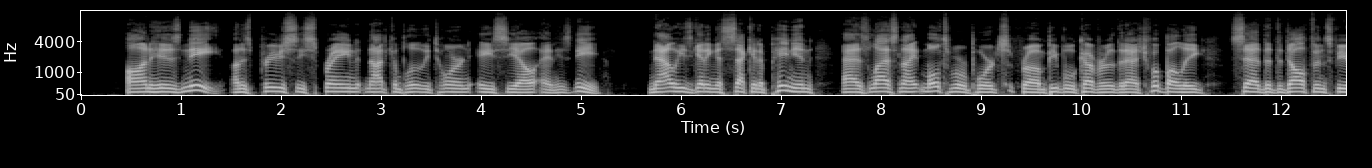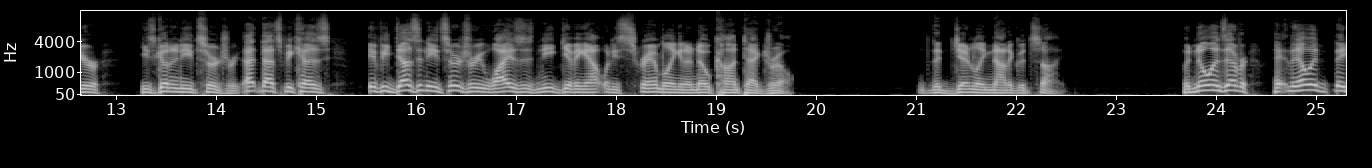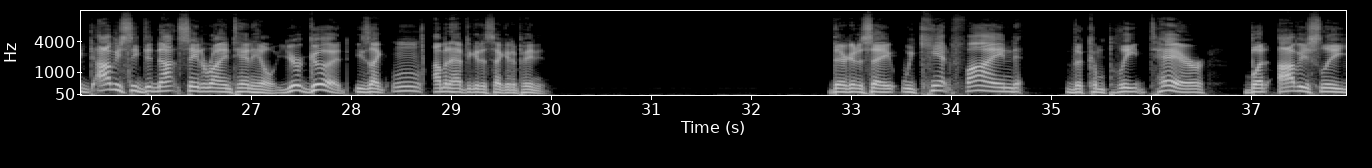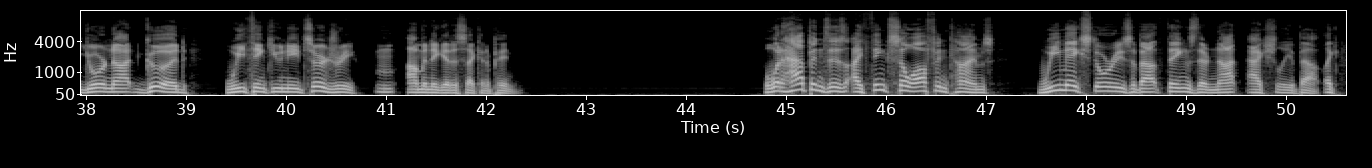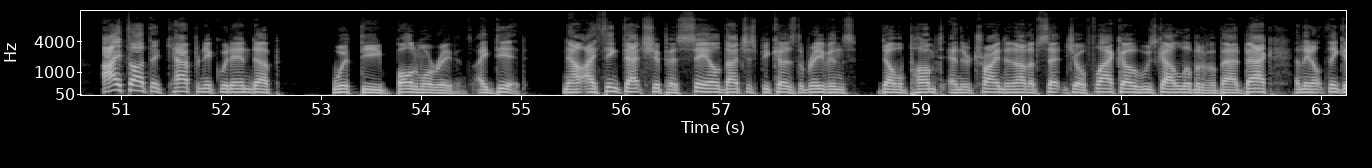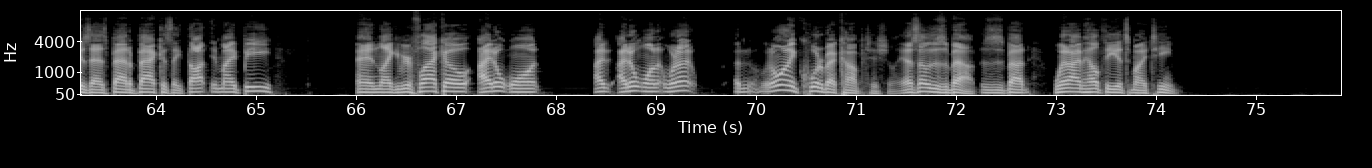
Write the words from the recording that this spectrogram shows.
on his knee, on his previously sprained, not completely torn ACL and his knee. Now he's getting a second opinion, as last night, multiple reports from people who cover the National Football League said that the Dolphins fear he's going to need surgery. That, that's because if he doesn't need surgery, why is his knee giving out when he's scrambling in a no contact drill? That's generally not a good sign. But no one's ever, they, they obviously did not say to Ryan Tannehill, You're good. He's like, mm, I'm going to have to get a second opinion. They're going to say, We can't find the complete tear, but obviously you're not good. We think you need surgery. I'm going to get a second opinion. But what happens is, I think so oftentimes we make stories about things they're not actually about. Like, I thought that Kaepernick would end up with the Baltimore Ravens. I did. Now, I think that ship has sailed, not just because the Ravens double pumped and they're trying to not upset Joe Flacco, who's got a little bit of a bad back, and they don't think is as bad a back as they thought it might be. And like if you're Flacco, I don't want, I, I don't want, we're not, I don't want any quarterback competition. Like, that's not what this is about. This is about when I'm healthy, it's my team.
